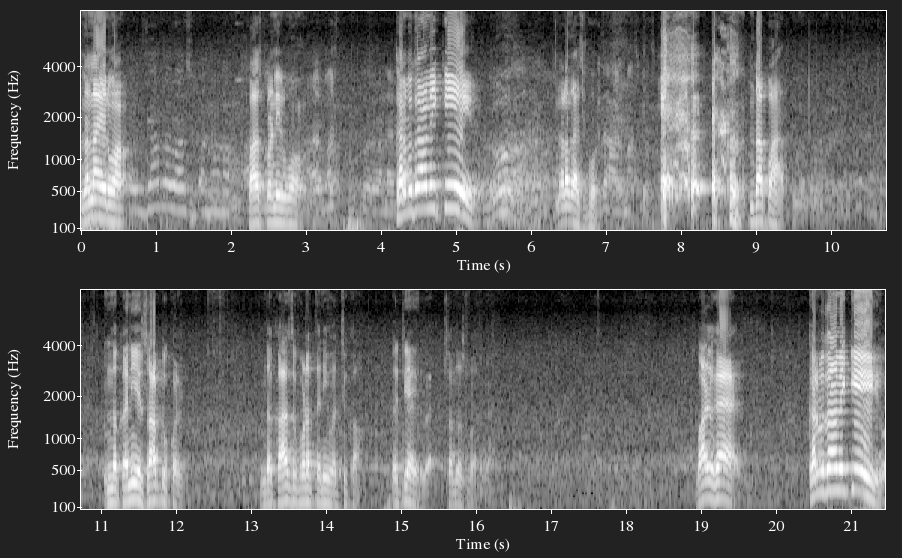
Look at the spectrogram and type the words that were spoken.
நல்லாயிருவான். பாஸ் பண்ணிடுவோம் கர்மசாமிக்கு. நடந்தாச்சு போ. இந்தாப்பா. இந்த கனியை சாப்பிட்டுக்கொள். இந்த காசு பணத்தை நீ வச்சுக்கோ. வெற்றி ஆயிடுவேன் சந்தோஷமா இருங்க. வாழ்க. கர்மசாமிக்கு.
